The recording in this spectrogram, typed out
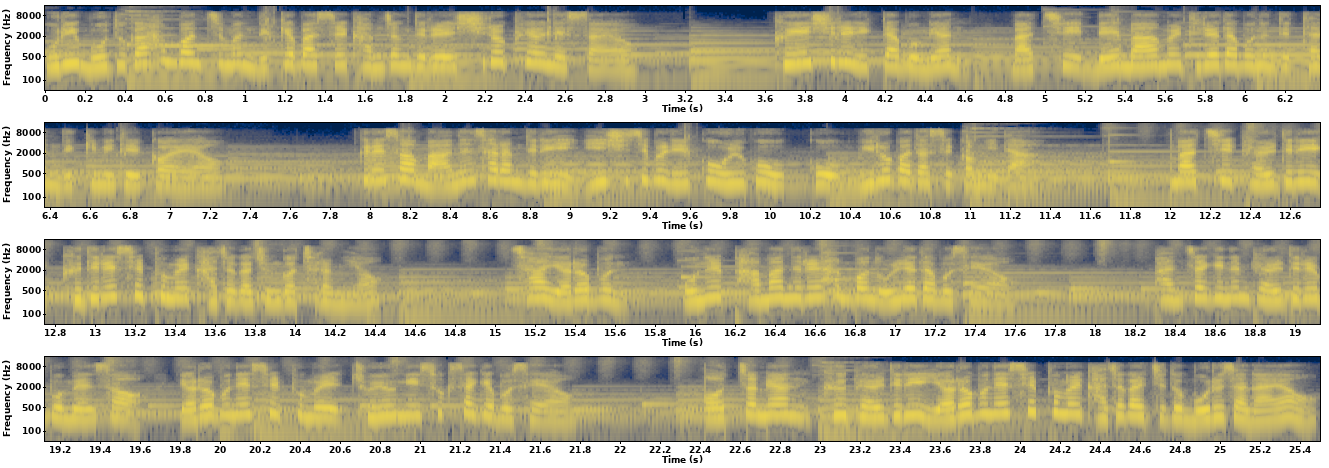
우리 모두가 한 번쯤은 느껴봤을 감정들을 시로 표현했어요. 그의 시를 읽다 보면 마치 내 마음을 들여다보는 듯한 느낌이 들 거예요. 그래서 많은 사람들이 이 시집을 읽고 울고 웃고 위로받았을 겁니다. 마치 별들이 그들의 슬픔을 가져가 준 것처럼요. 자, 여러분, 오늘 밤하늘을 한번 올려다보세요. 반짝이는 별들을 보면서 여러분의 슬픔을 조용히 속삭여 보세요. 어쩌면 그 별들이 여러분의 슬픔을 가져갈지도 모르잖아요.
